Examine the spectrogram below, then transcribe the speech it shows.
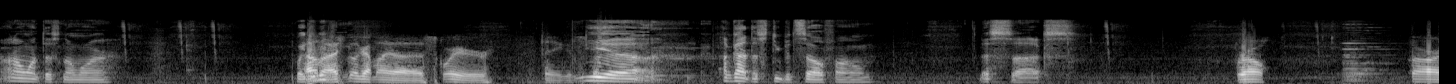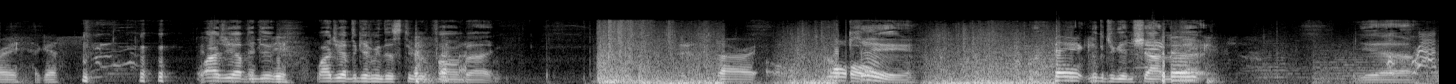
I don't want this no more. Wait, I don't know, we- I still got my uh, square thing. And stuff. Yeah, I got the stupid cell phone. This sucks. Bro. Sorry, I guess. Why'd you have to Meant give? Why'd you have to give me this stupid phone back? Sorry. Oh, Okay, tank. look at you getting shot in the back. Yeah, Oh, crap.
